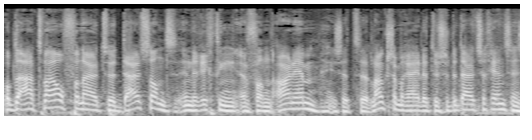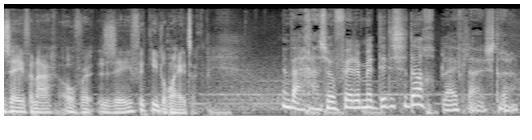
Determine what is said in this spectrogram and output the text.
Op de A12 vanuit eh, Duitsland in de richting van Arnhem... is het eh, langzaam rijden tussen de Duitse grens en Zevenaar over 7 kilometer. En wij gaan zo verder met Dit is de Dag. Blijf luisteren.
